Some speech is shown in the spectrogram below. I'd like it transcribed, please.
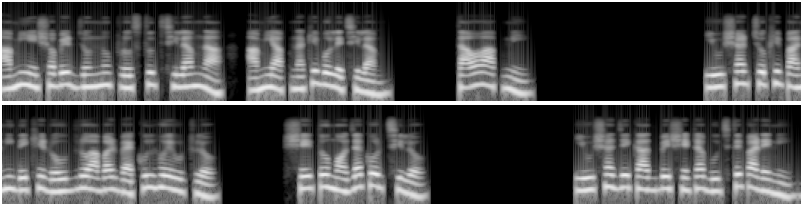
আমি এসবের জন্য প্রস্তুত ছিলাম না, আমি আপনাকে বলেছিলাম। তাও আপনি। ইউষার চোখে পানি দেখে রৌদ্র আবার ব্যাকুল হয়ে উঠল। সে তো মজা করছিল। ইউষা যে কাঁদবে সেটা বুঝতে পারেনি।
